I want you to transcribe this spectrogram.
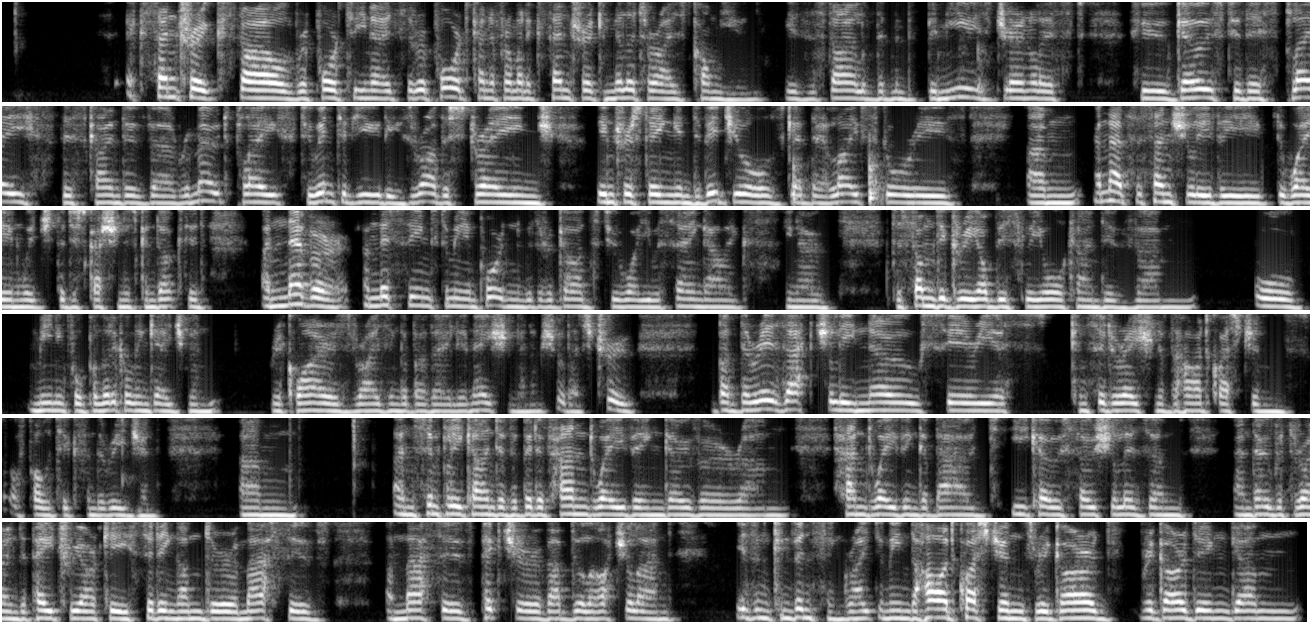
eccentric style report. You know, it's the report kind of from an eccentric militarized commune. Is the style of the bemused journalist who goes to this place, this kind of uh, remote place, to interview these rather strange, interesting individuals, get their life stories, um, and that's essentially the the way in which the discussion is conducted and never and this seems to me important with regards to what you were saying alex you know to some degree obviously all kind of um, all meaningful political engagement requires rising above alienation and i'm sure that's true but there is actually no serious consideration of the hard questions of politics in the region um, and simply kind of a bit of hand waving over um, hand waving about eco socialism and overthrowing the patriarchy, sitting under a massive a massive picture of Abdullah Öcalan isn't convincing, right? I mean, the hard questions regards regarding um,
